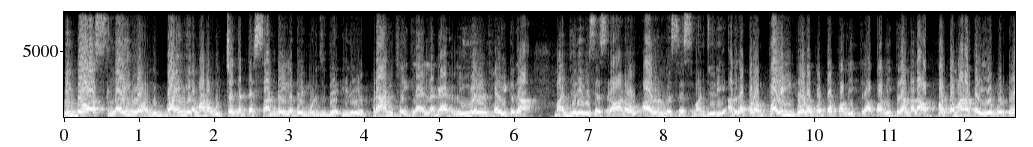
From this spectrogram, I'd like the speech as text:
பிக் பாஸ் லைவ்ல வந்து பயங்கரமான உச்சக்கட்ட சண்டையில போய் முடிஞ்சது. இது பிராங்க் ஃபைட்லாம் இல்லைங்க. ரியல் ஃபைட் தான். Manjari versus Raanav Arun versus Manjari. அதுக்கப்புறம் பழி போடப்பட்ட பவித்ரா. பவித்ரா மேல அப்பட்டமான பழிய போட்டு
